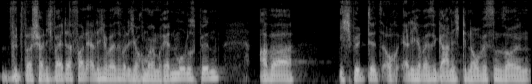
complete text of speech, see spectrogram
wird wahrscheinlich weiterfahren, ehrlicherweise, weil ich auch immer im Rennmodus bin, aber ich würde jetzt auch ehrlicherweise gar nicht genau wissen sollen,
